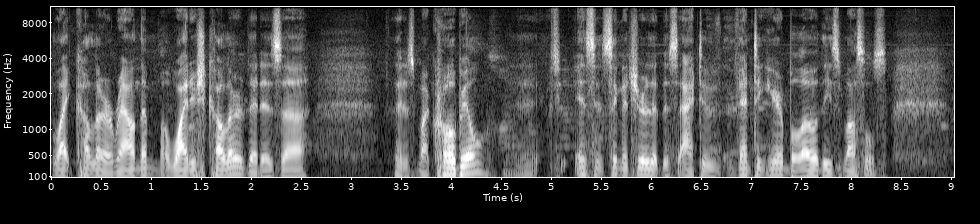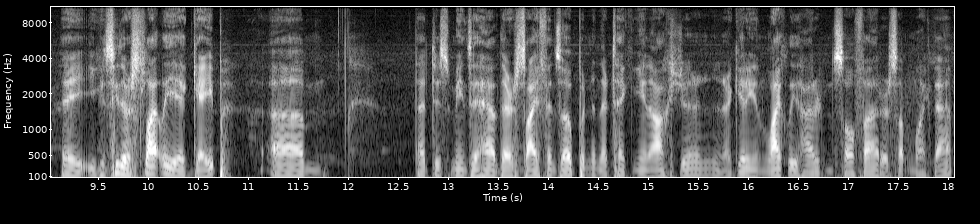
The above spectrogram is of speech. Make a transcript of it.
light color around them, a whitish color that is uh, that is microbial. Instant signature that this active venting here below these mussels. They you can see they're slightly agape. Um, that just means they have their siphons open and they're taking in oxygen and they're getting likely hydrogen sulfide or something like that.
